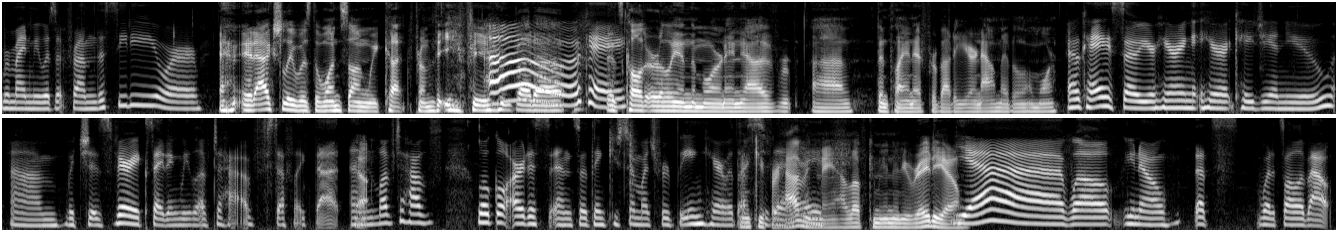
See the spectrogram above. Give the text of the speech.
remind me, was it from the CD or? It actually was the one song we cut from the EP. but, uh, Oh, okay. It's called Early in the Morning. Yeah, I've uh, been playing it for about a year now, maybe a little more. Okay, so you're hearing it here at KGNU, um, which is very exciting. We love to have stuff like that and Yeah. love to have local artists in. So thank you so much for being here with us Thank you for having me. I love community radio. Yeah, well, you know, that's what it's all about.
